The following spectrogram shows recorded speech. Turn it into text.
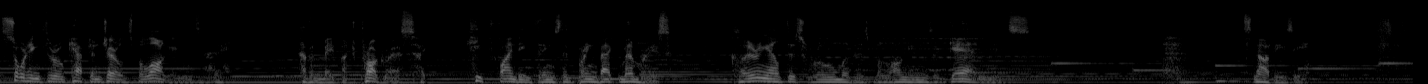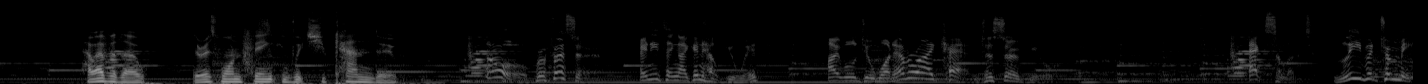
sorting through Captain Jeralt's belongings. I haven't made much progress. I keep finding things that bring back memories. Clearing out this room of his belongings again, it's. It's not easy. However, though, there is one thing in which you can do. Oh, Professor. Anything I can help you with? I will do whatever I can to serve you. Excellent. Leave it to me.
